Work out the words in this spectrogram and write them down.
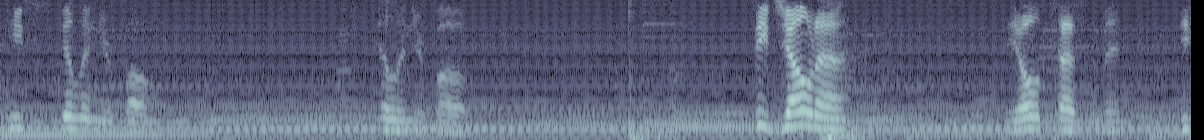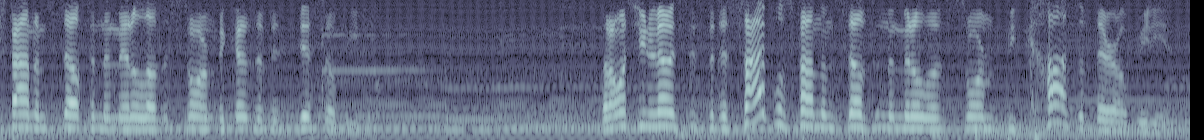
And he's still in your boat. He's still in your boat. See, Jonah, the Old Testament, he found himself in the middle of a storm because of his disobedience. But I want you to notice this the disciples found themselves in the middle of a storm because of their obedience.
